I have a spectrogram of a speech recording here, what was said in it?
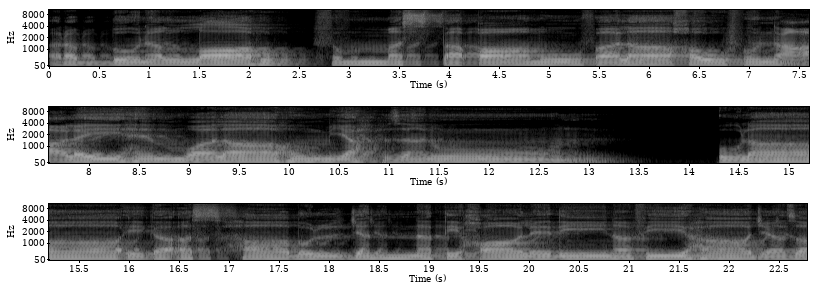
ربنا الله ثم استقاموا فلا خوف عليهم ولا هم يحزنون. أولئك أصحاب الجنة خالدين فيها جزاء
